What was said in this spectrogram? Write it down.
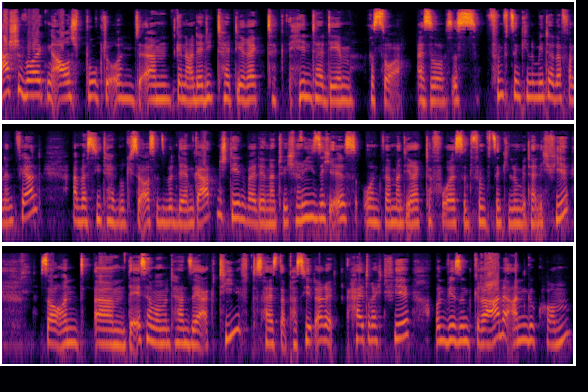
Aschewolken ausspuckt und ähm, genau, der liegt halt direkt hinter dem Ressort. Also es ist 15 Kilometer davon entfernt, aber es sieht halt wirklich so aus, als würde der im Garten stehen, weil der natürlich riesig ist und wenn man direkt davor ist, sind 15 Kilometer nicht viel. So, und ähm, der ist ja momentan sehr aktiv, das heißt, da passiert halt recht viel und wir sind gerade angekommen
